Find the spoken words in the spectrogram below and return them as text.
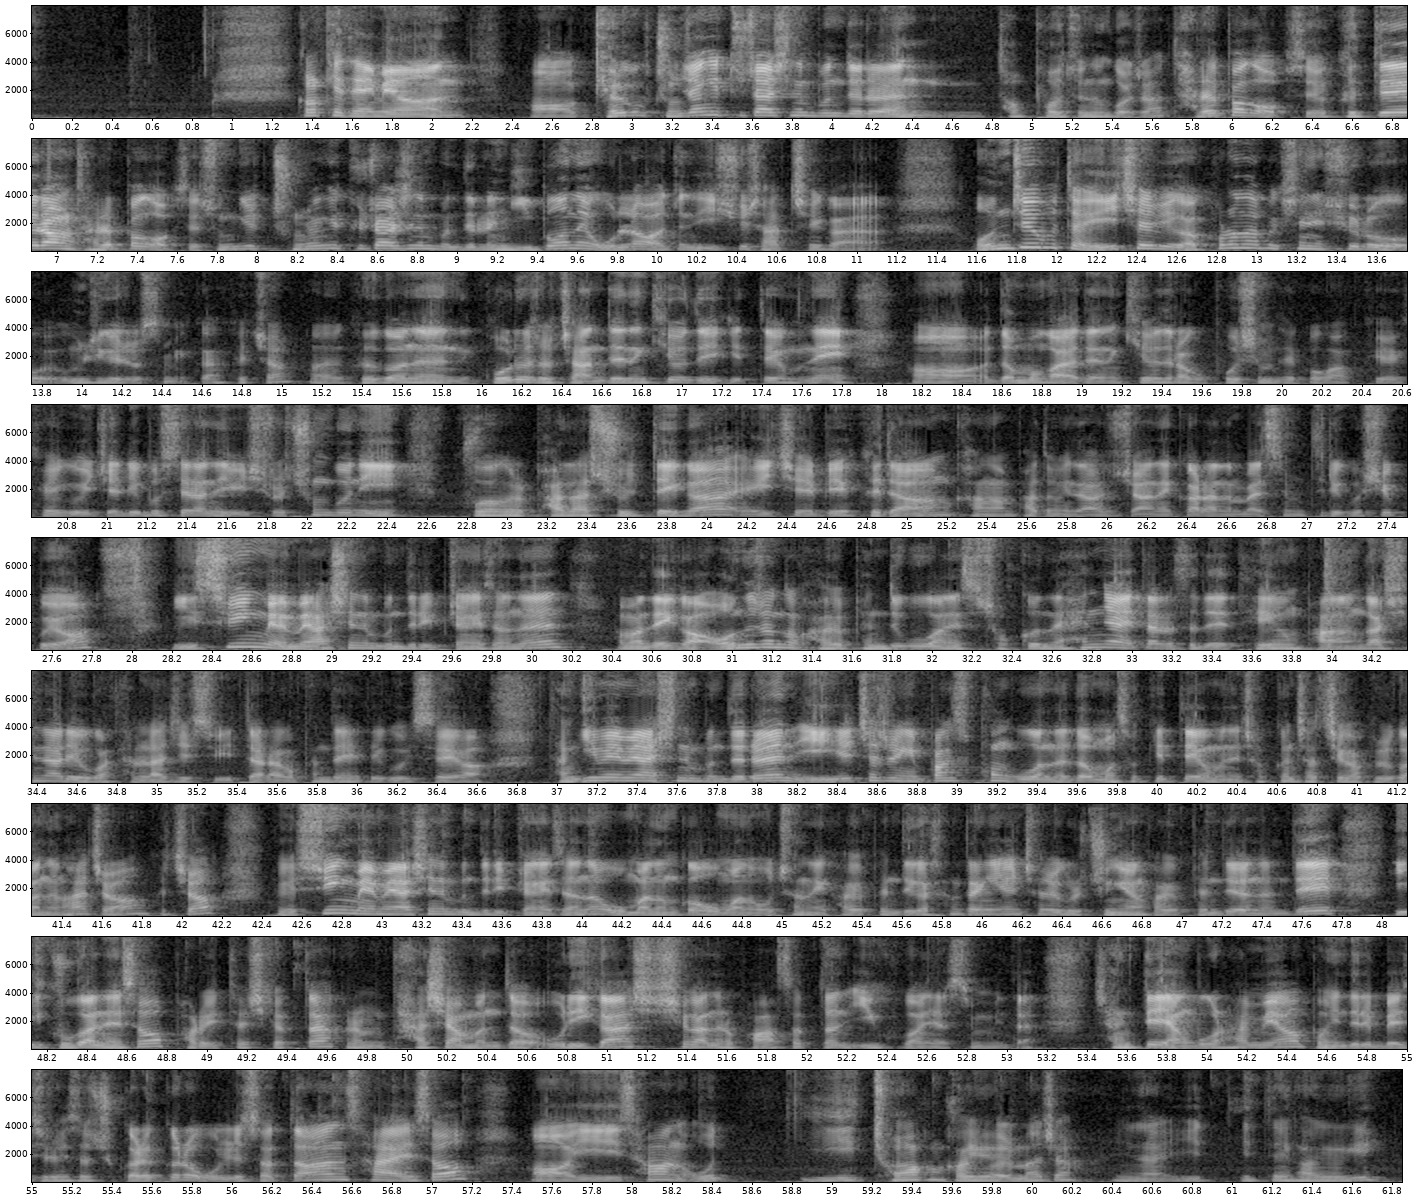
그렇게 되면 어, 결국 중장기 투자하시는 분들은 덮어두는 거죠. 다를 바가 없어요. 그때랑 다를 바가 없어요. 중기, 중장기 투자하시는 분들은 이번에 올라왔던 이슈 자체가 언제부터 HLB가 코로나 백신 이슈로 움직여줬습니까? 그쵸? 어, 그거는 고려조차 안 되는 키워드이기 때문에 어, 넘어가야 되는 키워드라고 보시면 될 것 같고요. 결국 이제 리브스라는 이슈로 충분히 부각을 받아줄 때가 HLB의 그 다음 강한 파동이 나와주지 않을까라는 말씀을 드리고 싶고요. 이 수익 매매 하시는 분들 입장에서는 아마 내가 어느 정도 가격 밴드 구간에서 접근을 했냐에 따라서 내 대응 방안과 시나리오가 달라질 수 있다라고 판단이 되고 있어요. 단기 매매 하시는 분들은 이 1차적인 박스권 구간을 넘어섰기 때문에 접근 자체가 불가능 하죠. 그렇죠? 수익 매매 하시는 분들 입장에서는 5만 원과 5만 5천 원의 가격 밴드가 상당히 1차적으로 중요한 가격 밴드였는데 이 구간에서 바로 이탈시켰다? 그러면 다시 한 번 더 우리가 실시간으로 봐왔었던 이 구간이었습니다. 장대 양봉을 하며 본인들이 매수를 해서 주가를 끌어올렸었던 4에서 어, 이 4만 5, 이 정확한 가격이 얼마죠? 이나 이, 이때 가격이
